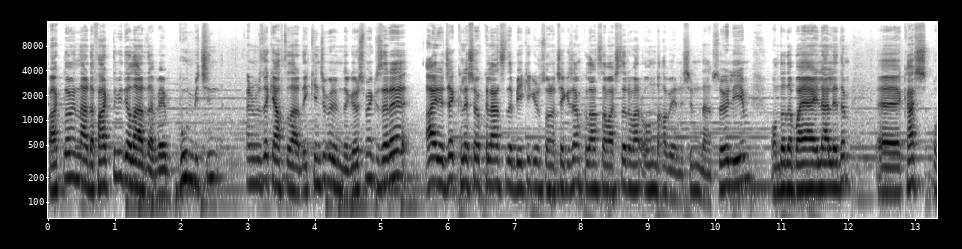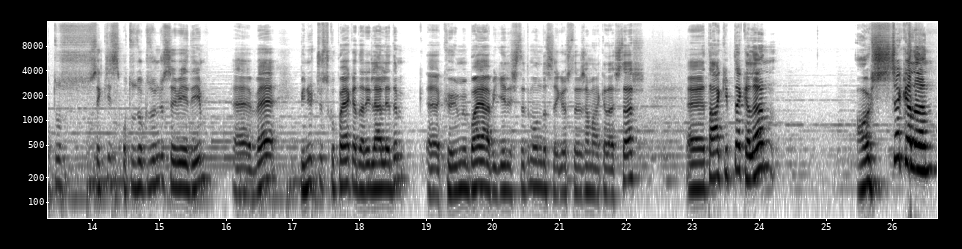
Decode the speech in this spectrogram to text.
Farklı oyunlarda, farklı videolarda ve Boom Beach'in önümüzdeki haftalarda ikinci bölümde görüşmek üzere. Ayrıca Clash of Clans'ı da bir iki gün sonra çekeceğim. Klan savaşları var. Onun da haberini şimdiden söyleyeyim. Onda da bayağı ilerledim. Ee, kaç? 38, 39. seviyedeyim. Ee, ve 1300 kupaya kadar ilerledim. Ee, köyümü bayağı bir geliştirdim. Onu da size göstereceğim arkadaşlar. Ee, takipte kalın. Hoşçakalın.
